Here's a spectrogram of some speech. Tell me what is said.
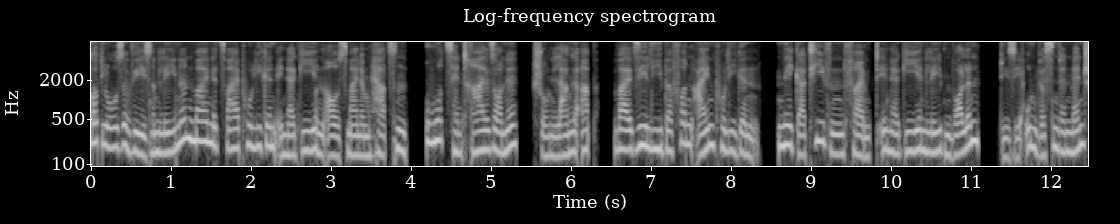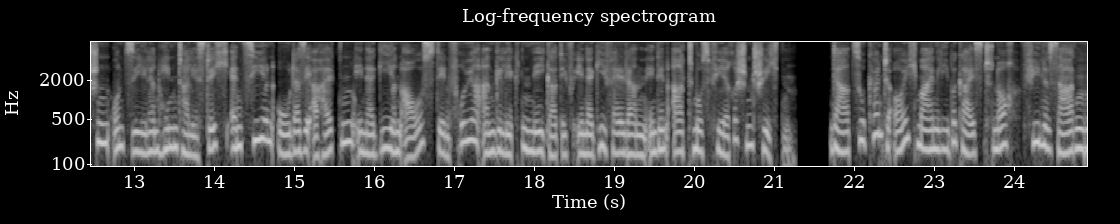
Gottlose Wesen lehnen meine zweipoligen Energien aus meinem Herzen, Urzentralsonne, schon lange ab, weil sie lieber von einpoligen, negativen Fremdenergien leben wollen, die sie unwissenden Menschen und Seelen hinterlistig entziehen oder sie erhalten Energien aus den früher angelegten Negativenergiefeldern in den atmosphärischen Schichten. Dazu könnte euch mein Liebegeist noch vieles sagen,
